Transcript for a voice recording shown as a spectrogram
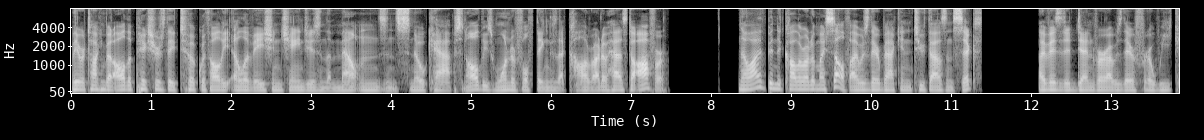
They were talking about all the pictures they took with all the elevation changes and the mountains and snow caps and all these wonderful things that Colorado has to offer. Now, I've been to Colorado myself. I was there back in 2006. I visited Denver. I was there for a week.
